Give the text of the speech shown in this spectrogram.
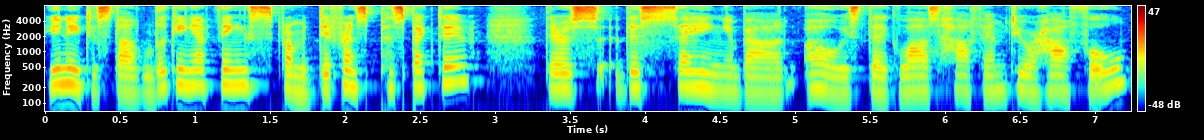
You need to start looking at things from a different perspective. There's this saying about, oh, is the glass half empty or half full?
